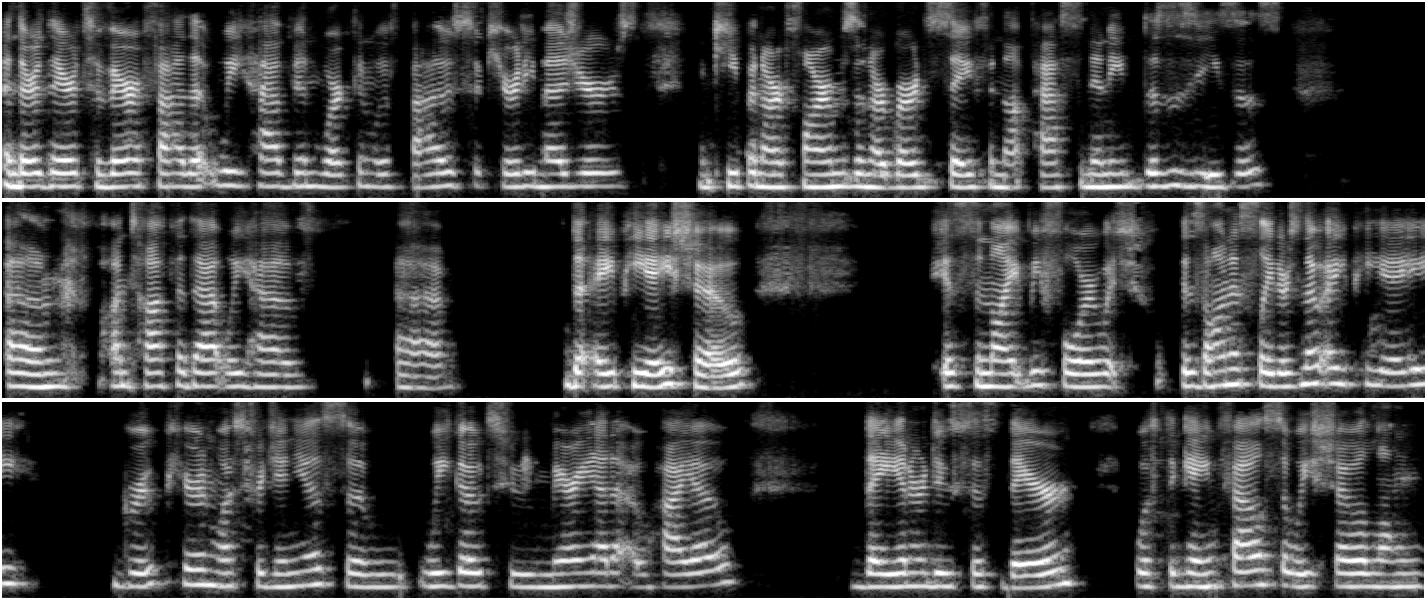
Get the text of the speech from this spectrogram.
and they're there to verify that we have been working with biosecurity measures and keeping our farms and our birds safe and not passing any diseases um, on top of that we have uh, the apa show it's the night before which is honestly there's no apa group here in West Virginia. So we go to Marietta, Ohio. They introduce us there with the game fowl. So we show along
